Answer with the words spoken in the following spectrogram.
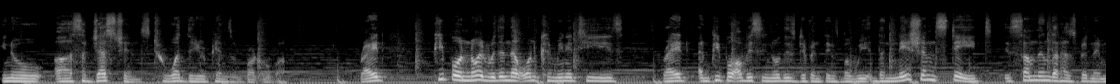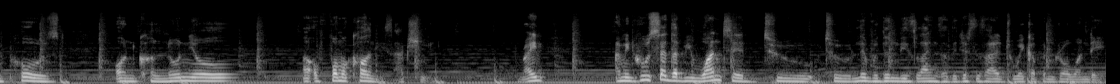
you know, uh, suggestions to what the Europeans have brought over right? People know it within their own communities, right? And people obviously know these different things, but we the nation state is something that has been imposed on colonial uh, former colonies actually, right? I mean, who said that we wanted to to live within these lines that they just decided to wake up and draw one day?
